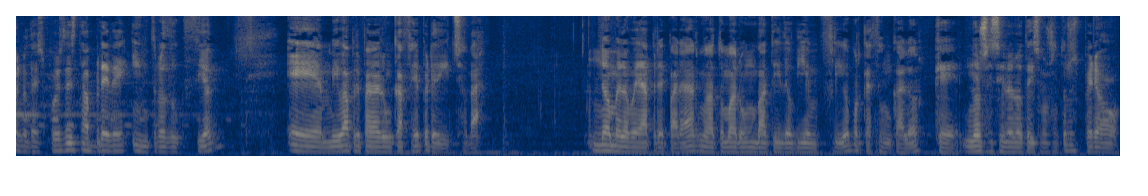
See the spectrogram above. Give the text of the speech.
Bueno, después de esta breve introducción, eh, me iba a preparar un café, pero he dicho, va, no me lo voy a preparar, me voy a tomar un batido bien frío porque hace un calor, que no sé si lo notáis vosotros, pero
